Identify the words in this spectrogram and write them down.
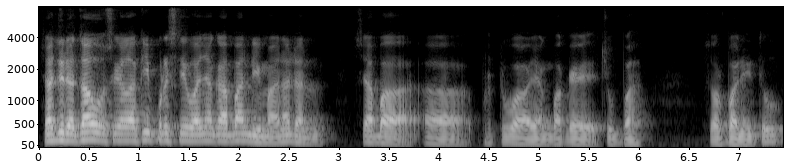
Saya tidak tahu sekali lagi peristiwanya kapan, di mana dan siapa uh, berdua yang pakai jubah sorban itu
